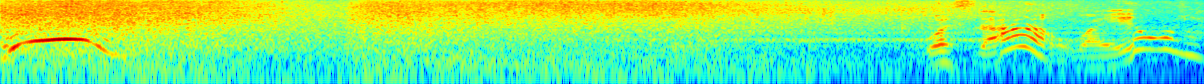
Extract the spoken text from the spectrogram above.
Woo! Was that a whale?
